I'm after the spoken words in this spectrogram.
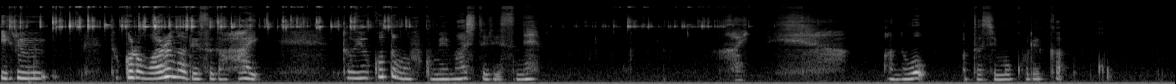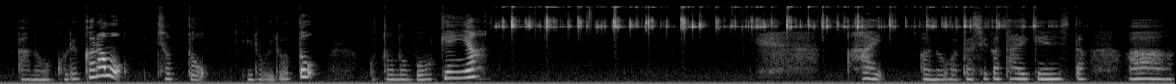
いるところもあるのですがはい。ということも含めましてですね。はい。あの私もこれかあのこれからもちょっといろいろと音の冒険や。はい。あの私が体験したああ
